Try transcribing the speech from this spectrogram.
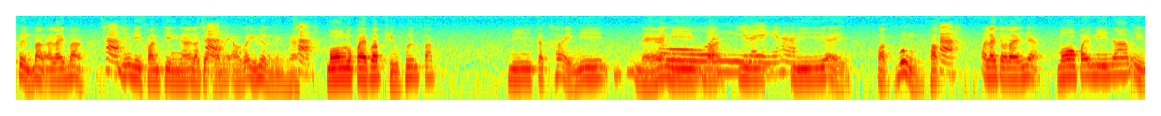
ขึ้นบ้างอะไรบ้าง ค่ะนี่นี่ความจริงนะ เราจะค่ะเอาไม่เอาก็อีกเรื่องหนึ่งนะค่ะมองลงไปปั๊บผิวพื้นปั๊บมีตะไคร่มีแหนโคลนมีใบมีอะไรอย่างเงี้ยค่ะ มีไอ้ผักบุ้งผัก ค่ะ อะไรต่ออะไรเนี่ย มองไปมีน้ำอีก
